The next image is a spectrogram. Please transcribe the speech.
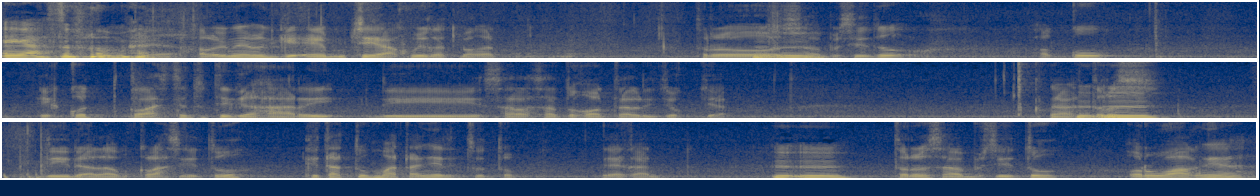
Iya sebelumnya. Ya, kalau ini namanya GMC aku ingat banget. Terus habis itu aku ikut kelasnya tuh tiga hari di salah satu hotel di Jogja. Nah terus di dalam kelas itu kita tuh matanya ditutup, ya kan? Mm-mm. Terus habis itu ruangnya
